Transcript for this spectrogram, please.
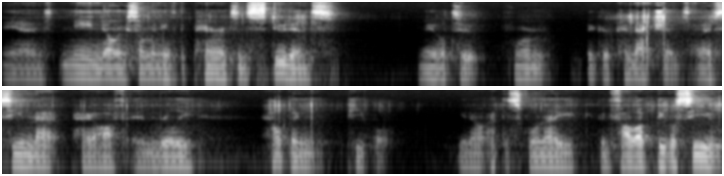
and me knowing so many of the parents and students, I'm able to form bigger connections. And I've seen that pay off in really helping people. You know, at the school now, you can follow up. People see you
